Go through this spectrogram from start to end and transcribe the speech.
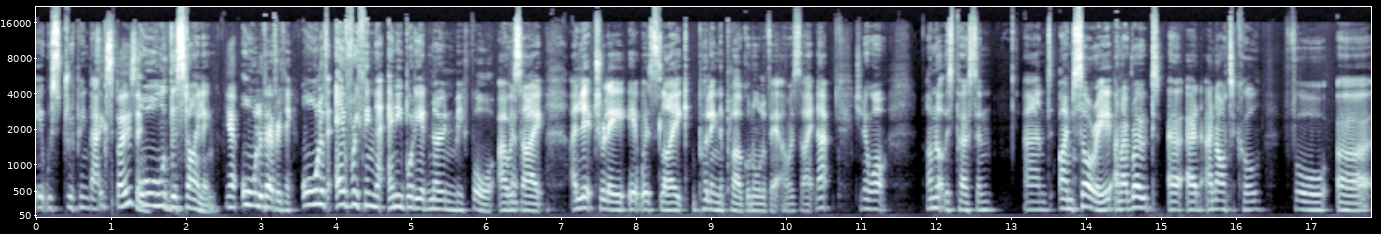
it was stripping back exposing. all the styling. Yeah. All of everything. All of everything that anybody had known before. I was like, I literally, it was like pulling the plug on all of it. I was like, no, do you know what? I'm not this person. And I'm sorry. And I wrote uh, an, an article for uh,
